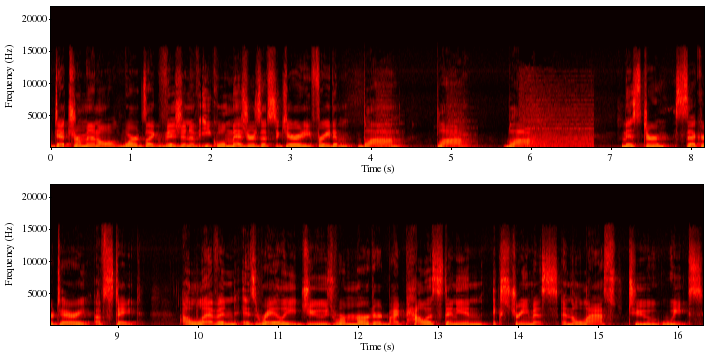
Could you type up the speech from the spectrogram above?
detrimental. Words like vision of equal measures of security, freedom, blah, blah, blah. Mr. Secretary of State, 11 Israeli Jews were murdered by Palestinian extremists in the last two weeks.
